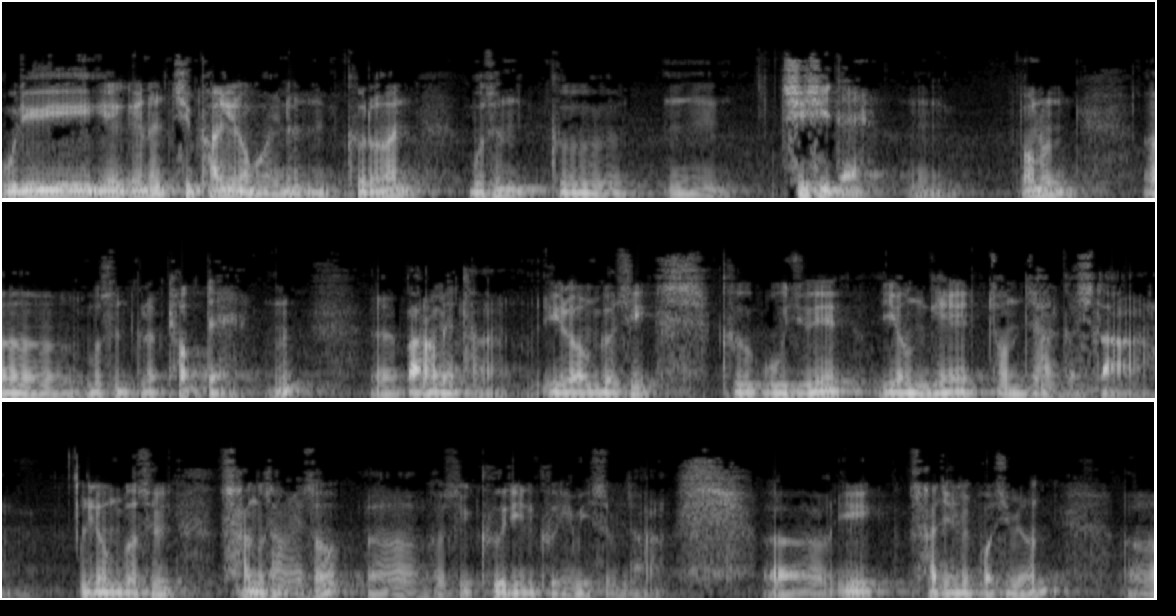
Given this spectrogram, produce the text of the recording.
우리에게는 지팡이로 보이는 그러한 무슨 그 음, 지시대 음, 또는 어, 무슨 그런 표대 음? 어, 바로메타 이런 것이 그 우주의 연계에 존재할 것이다. 이런 것을 상상해서 어, 그것을 그린 그림이 있습니다. 어, 이 사진을 보시면 어,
